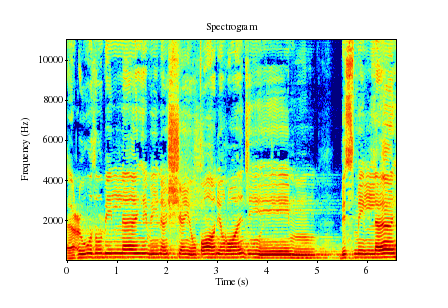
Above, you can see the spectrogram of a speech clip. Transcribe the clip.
أعوذ بالله من الشيطان الرجيم بسم الله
